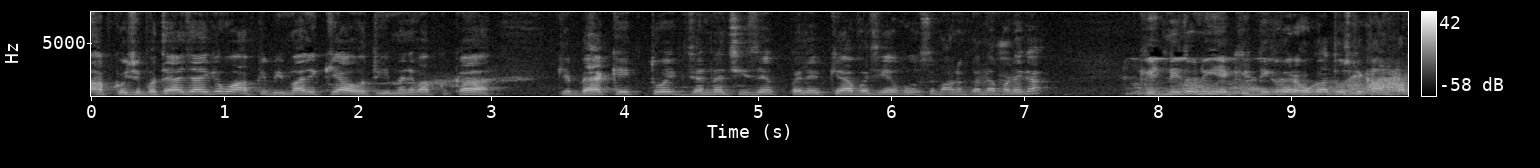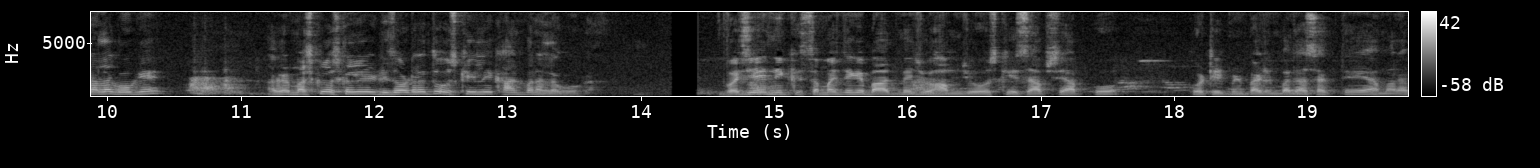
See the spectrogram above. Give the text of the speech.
आपको जो बताया जाएगा वो आपकी बीमारी क्या होती है? मैंने आपको कहा कि बैक एक तो एक जनरल चीज़ है पहले क्या वजह है वो उसे मालूम करना पड़ेगा। किडनी तो नहीं है किडनी का अगर होगा तो उसके खान पान अलग हो गए। अगर मस्कुलोस्केलेटल डिसऑर्डर है तो उसके लिए खान पान अलग होगा। वजह समझने के बाद में जो हम जो उसके हिसाब से आपको कोई ट्रीटमेंट पैटर्न बता सकते हैं हमारा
